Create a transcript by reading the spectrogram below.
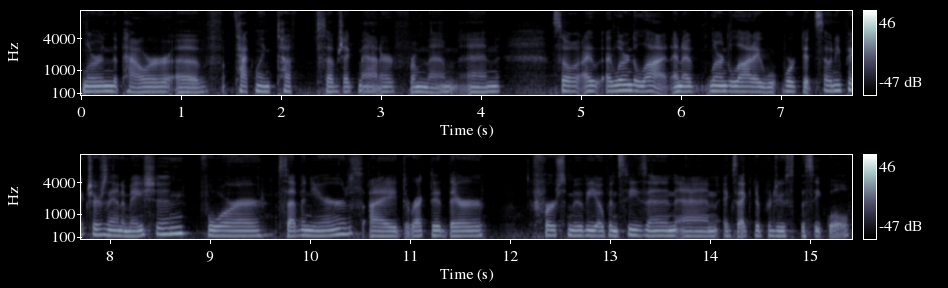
learned the power of tackling tough subject matter from them, and so I, I, learned a lot, and I've learned a lot. I worked at Sony Pictures Animation for seven years. I directed their first movie, Open Season, and executive produced the sequel,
